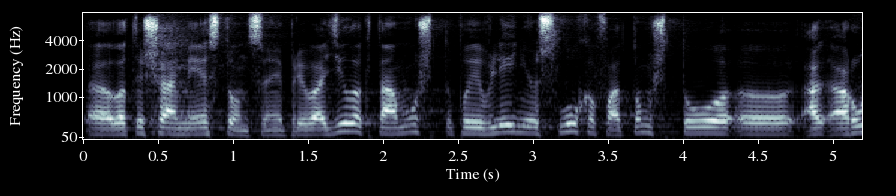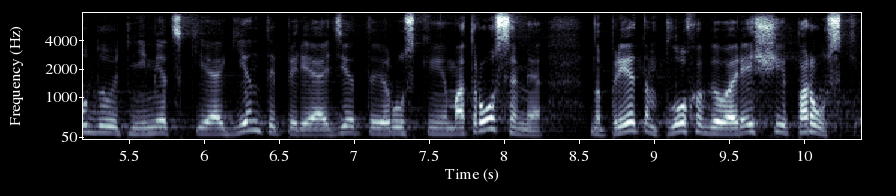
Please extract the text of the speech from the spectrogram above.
э, латышами и эстонцами приводило к тому, что появлению слухов о том, что э, орудуют немецкие агенты, переодетые русскими матросами, но при этом плохо говорящие по-русски.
